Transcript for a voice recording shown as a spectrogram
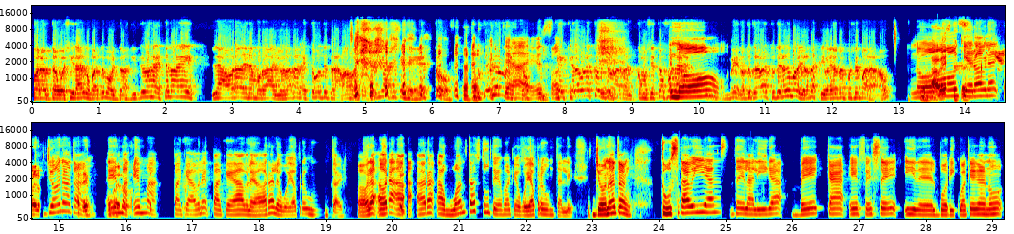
Pero te voy a decir algo, aparte un momento. Aquí no, este no es la hora de enamorar, Jonathan. Esto es de trabajo. Así que es esto. ¿Ustedes vieron esto? eso. Que quiero hablar con Jonathan, como si esto fuera. No. No, tú, quieres- tú tienes el número Jonathan, escribe a Jonathan por separado. No, ver. quiero hablar. Pero- Jonathan, ver, es más, es más, para que hable, para que hable, ahora le voy a preguntar. Ahora, ahora, a- ahora aguantas tu tema que voy a preguntarle. Jonathan, ¿tú sabías de la liga BKFC y del boricua que ganó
